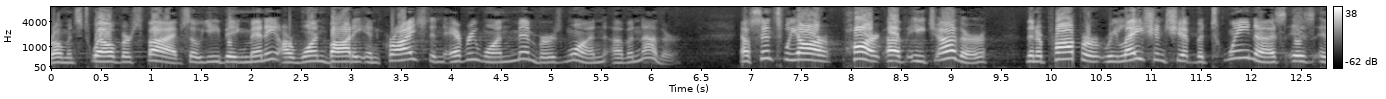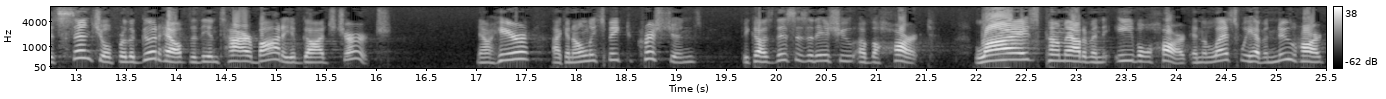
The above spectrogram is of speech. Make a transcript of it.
Romans 12 verse 5. So ye being many are one body in Christ and every one members one of another. Now since we are part of each other, then a proper relationship between us is essential for the good health of the entire body of God's church. Now here, I can only speak to Christians because this is an issue of the heart. Lies come out of an evil heart, and unless we have a new heart,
